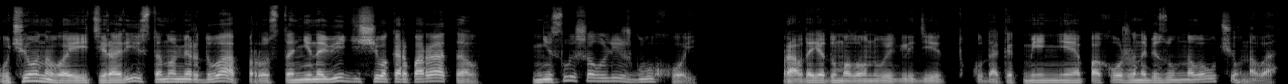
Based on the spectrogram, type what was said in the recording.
ученого и террориста номер два, просто ненавидящего корпоратов, не слышал лишь глухой. Правда, я думал, он выглядит куда как менее похоже на безумного ученого.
